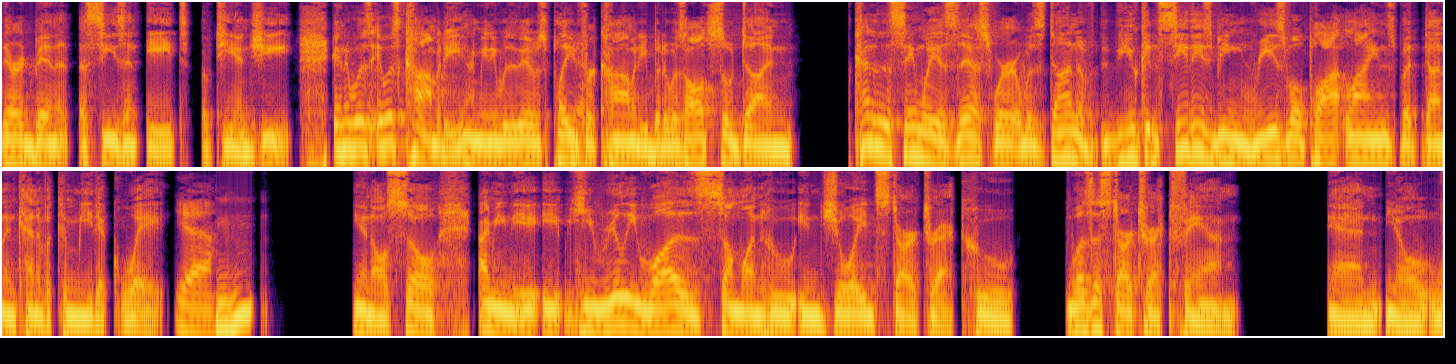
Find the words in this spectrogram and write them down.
there had been a season eight of TNG, and it was it was comedy. I mean, it was it was played yeah. for comedy, but it was also done kind of the same way as this, where it was done of you could see these being reasonable plot lines, but done in kind of a comedic way. Yeah. Mm-hmm. You know, so I mean, he, he really was someone who enjoyed Star Trek, who was a Star Trek fan, and, you know,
